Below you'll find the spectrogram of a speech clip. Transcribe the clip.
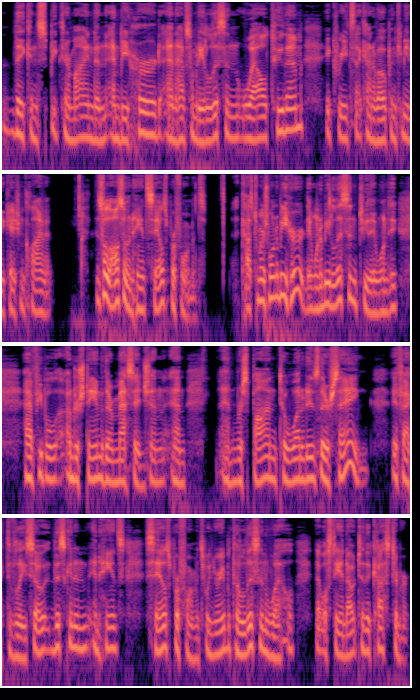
they can speak their mind and, and be heard and have somebody listen well to them. It creates that kind of open communication climate. This will also enhance sales performance. Customers want to be heard. They want to be listened to. They want to have people understand their message and, and, and respond to what it is they're saying effectively. So this can enhance sales performance. When you're able to listen well, that will stand out to the customer.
